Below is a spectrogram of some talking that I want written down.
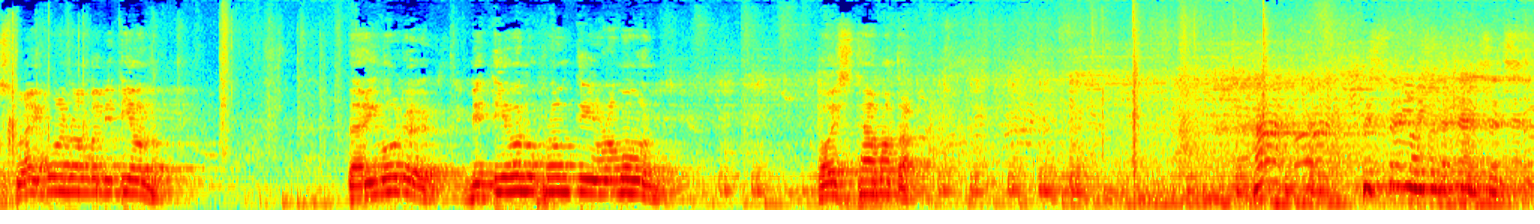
Strike one ang Mitiono. Batting order, Mitiono Frankie Ramon. Voice Tamata. This time I'm going to dance and sing.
